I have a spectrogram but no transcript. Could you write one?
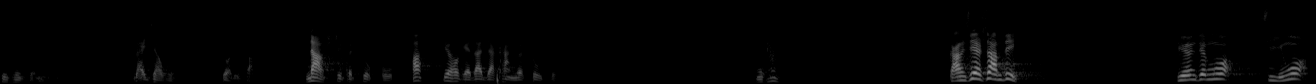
弟兄姐妹们，来教会做礼拜，那是个祝福。好，最后给大家看个数字，你看，感谢上帝，选择我，喜我，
